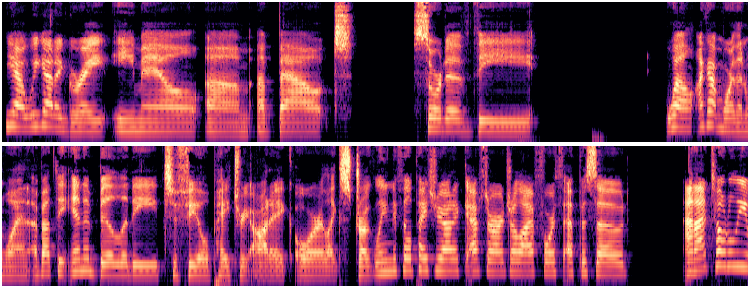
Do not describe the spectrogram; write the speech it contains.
Yeah, we got a great email um, about sort of the. Well, I got more than one about the inability to feel patriotic or like struggling to feel patriotic after our July 4th episode. And I totally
